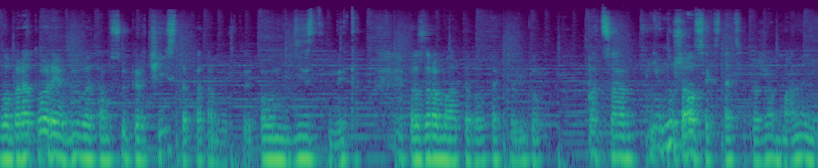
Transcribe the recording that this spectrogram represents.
в лаборатории было там супер чисто, потому что он единственный там разрабатывал такой, ну, пацан. Не внушался, кстати, тоже обманами.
